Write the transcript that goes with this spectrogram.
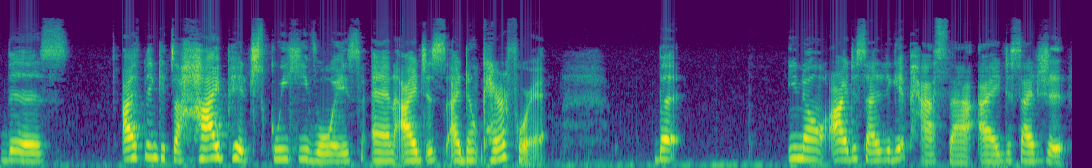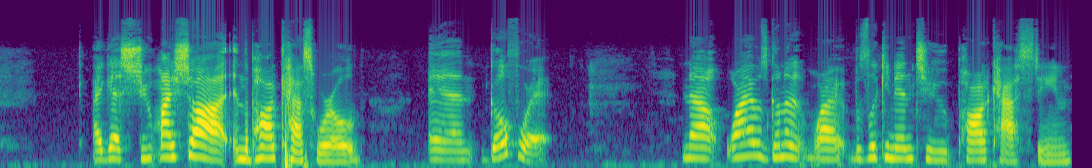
this I think it's a high pitched squeaky voice and I just I don't care for it. But you know, I decided to get past that. I decided to I guess shoot my shot in the podcast world and go for it. Now, why I was gonna why I was looking into podcasting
